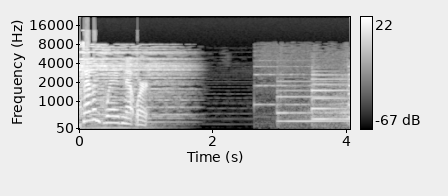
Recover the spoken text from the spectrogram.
Seventh Wave Network.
